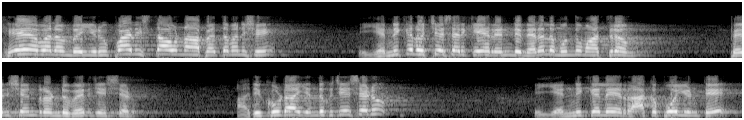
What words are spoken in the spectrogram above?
కేవలం వెయ్యి రూపాయలు ఇస్తా ఉన్న ఆ పెద్ద మనిషి. ఎన్నికలు వచ్చేసరికి రెండు నెలల ముందు మాత్రం పెన్షన్ రెండు వేలు చేశాడు. అది కూడా ఎందుకు చేశాడు? ఎన్నికలే రాకపోయి ఉంటే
